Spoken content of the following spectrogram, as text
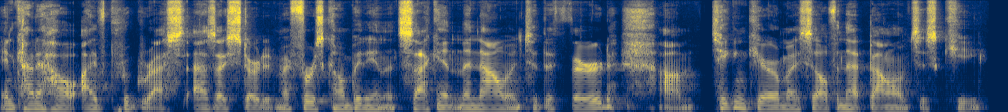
and kind of how I've progressed as I started my first company and then second, and then now into the third. Um, taking care of myself and that balance is key.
